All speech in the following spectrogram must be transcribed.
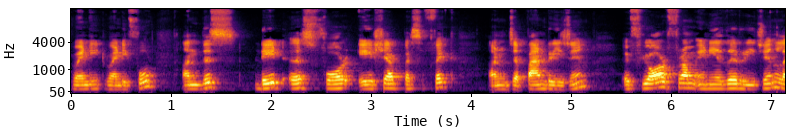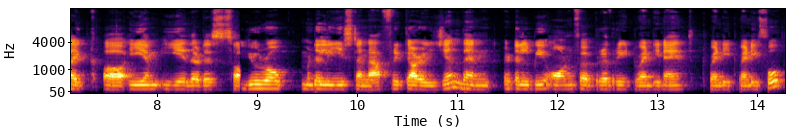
2024 and this date is for Asia Pacific and Japan region. If you are from any other region like uh, EMEA that is Europe, Middle East and Africa region then it will be on February 29th 2024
